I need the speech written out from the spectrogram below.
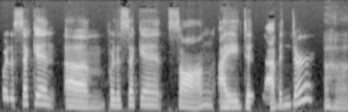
for the second um for the second song i did lavender Uh huh.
